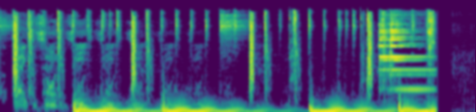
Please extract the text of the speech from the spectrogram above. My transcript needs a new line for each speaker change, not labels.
On the beat.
